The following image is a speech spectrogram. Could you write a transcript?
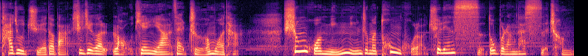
她就觉得吧，是这个老天爷啊在折磨她。生活明明这么痛苦了，却连死都不让他死成。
